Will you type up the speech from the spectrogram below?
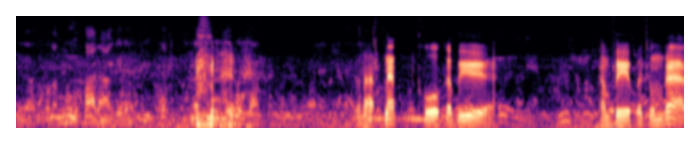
นี่นะกำลังมือฆ่าด่าแกเนี่ยอีกสักนาทีหนึ่งพวกครับตลาดนัดโคกระบืออำเภอปทุมราช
